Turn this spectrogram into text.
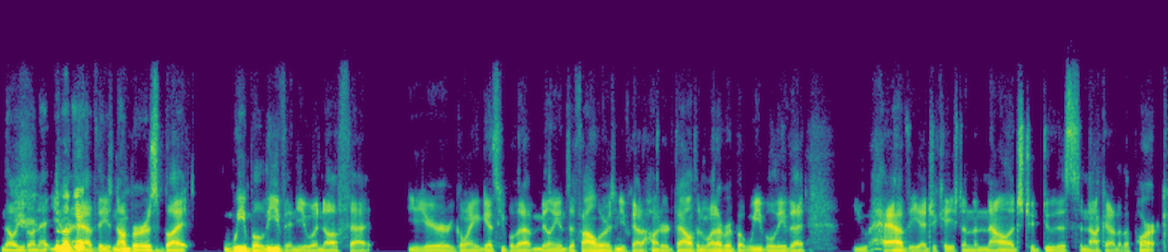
no, you don't. Ha- you don't have these numbers, but we believe in you enough that you're going against people that have millions of followers and you've got a hundred thousand, whatever. But we believe that you have the education and the knowledge to do this to knock it out of the park.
